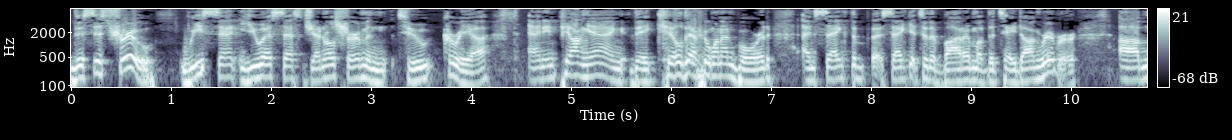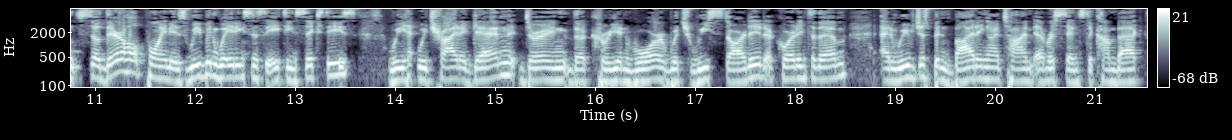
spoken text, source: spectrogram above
this is true. We sent USS General Sherman to Korea, and in Pyongyang, they killed everyone on board and sank the sank it to the bottom of the Taedong River. Um, so their whole point is we've been waiting since the 1860s. We we tried again during the Korean War, which we started according to them, and we've just been biding our time ever since to come back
